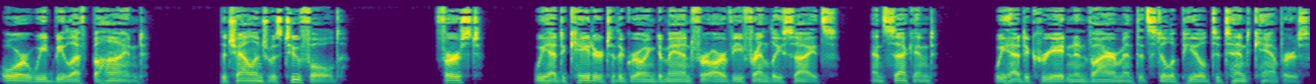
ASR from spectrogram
or we'd be left behind. The challenge was twofold. First, we had to cater to the growing demand for RV-friendly sites, and second, we had to create an environment that still appealed to tent campers.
